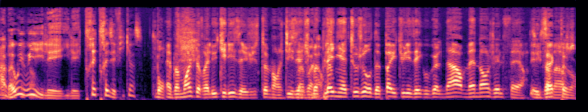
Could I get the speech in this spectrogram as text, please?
Ah, bah oui, oui, il est, il est très très efficace. Bon. Eh ben moi, je devrais l'utiliser justement. Je disais, Ben je voilà. me plaignais toujours de pas utiliser Google Now. Maintenant, je vais le faire. si. Exactement.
